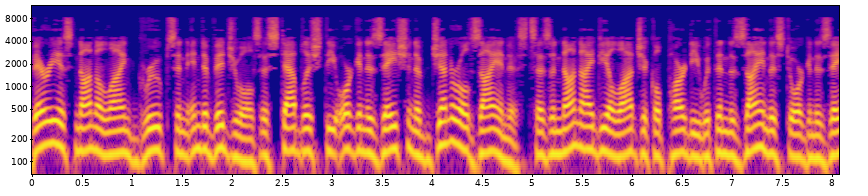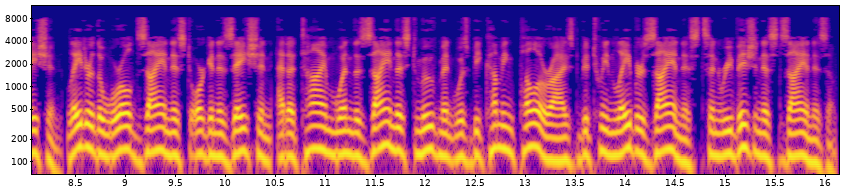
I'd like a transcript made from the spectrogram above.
various non-aligned groups and individuals established the Organization of General Zionists as a non-ideological party within the Zionist organization later the World Zionist Organization at a time when the Zionist movement was becoming polarized between labor Zionists and revisionist Zionism.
